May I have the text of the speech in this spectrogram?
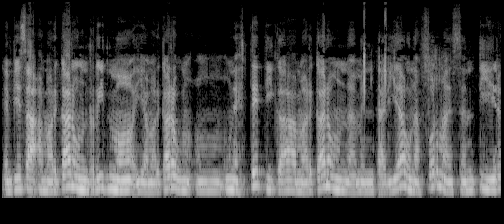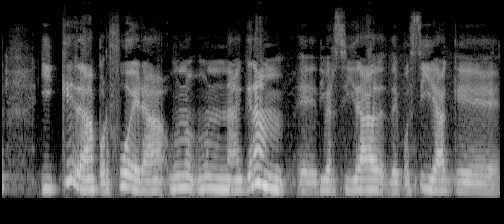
empieza a marcar un ritmo y a marcar una estética, a marcar una mentalidad, una forma de sentir y queda por fuera una gran eh, diversidad de poesía que,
